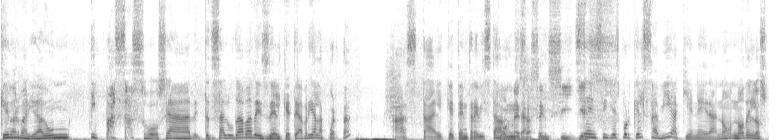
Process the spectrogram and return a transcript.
Qué barbaridad, un tipazazo, o sea, te saludaba desde el que te abría la puerta hasta el que te entrevistaba. Con esa sencillez. Sencillez porque él sabía quién era, ¿no? No de los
